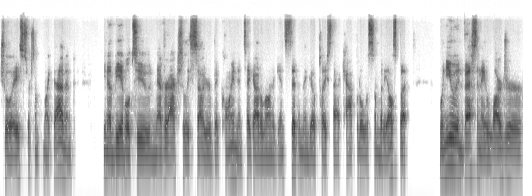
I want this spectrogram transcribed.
Choice or something like that, and you know be able to never actually sell your Bitcoin and take out a loan against it, and then go place that capital with somebody else. But when you invest in a larger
